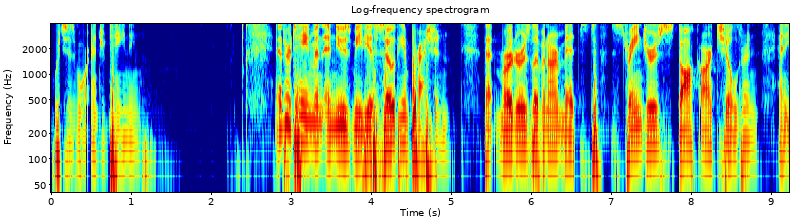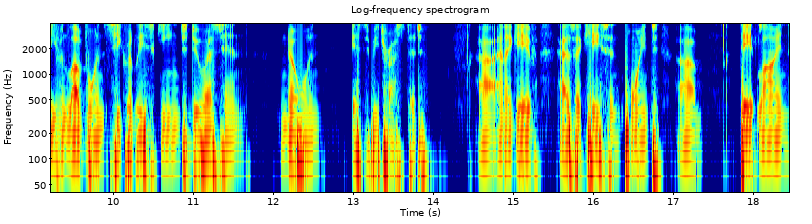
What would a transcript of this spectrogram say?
which is more entertaining. Entertainment and news media sow the impression that murderers live in our midst, strangers stalk our children, and even loved ones secretly scheme to do us in. No one is to be trusted. Uh, and I gave as a case in point, um, Dateline,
